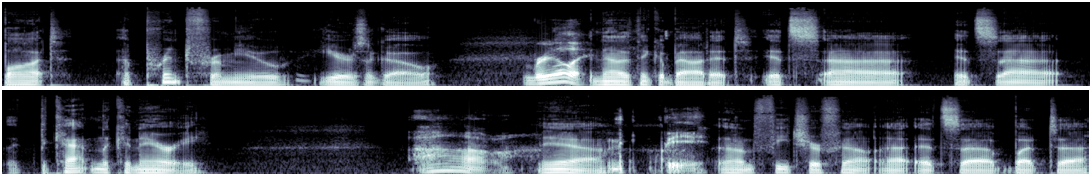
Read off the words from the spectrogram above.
bought a print from you years ago. Really? Now that I think about it, it's uh, it's uh, the Cat and the Canary. Oh, yeah, maybe uh, on feature film. Uh, it's uh, but uh,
